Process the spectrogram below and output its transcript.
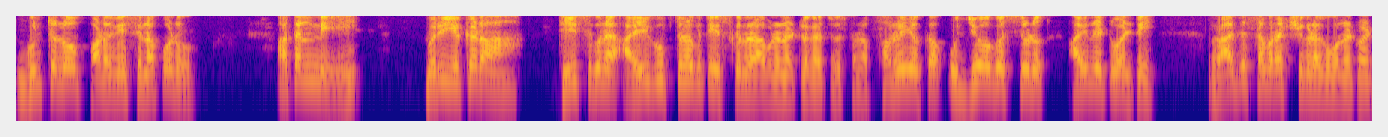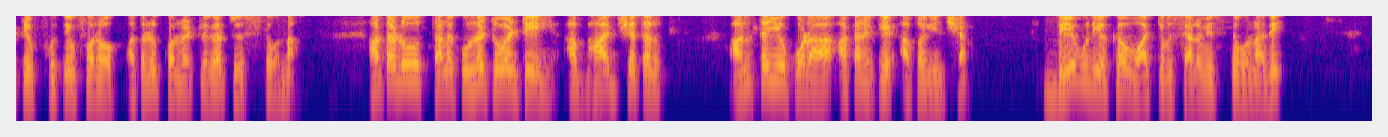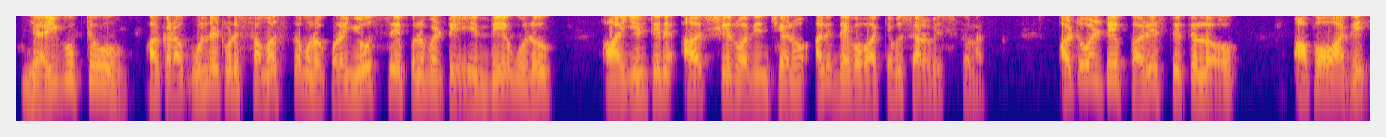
గుంటలో పడవేసినప్పుడు అతన్ని మరి ఇక్కడ తీసుకునే ఐగుప్తునకు తీసుకుని రాబడినట్లుగా చూస్తున్న ఫరు యొక్క ఉద్యోగస్తుడు అయినటువంటి రాజ సంరక్షకుడుగా ఉన్నటువంటి ఫుతిఫరో అతడు కొన్నట్లుగా చూస్తూ ఉన్నా. అతడు తనకు ఉన్నటువంటి ఆ బాధ్యతలు అంతయు కూడా అతనికి అప్పగించాను. దేవుని యొక్క వాక్యం సెలవిస్తూ ఉన్నది. ఐగుప్తు అక్కడ ఉన్నటువంటి సమస్తమును కూడా యోసేపును బట్టి దేవుడు ఆ ఇంటిని ఆశీర్వదించాను అని దైవవాక్యం సెలవిస్తున్నది. అటువంటి పరిస్థితుల్లో అపవాది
